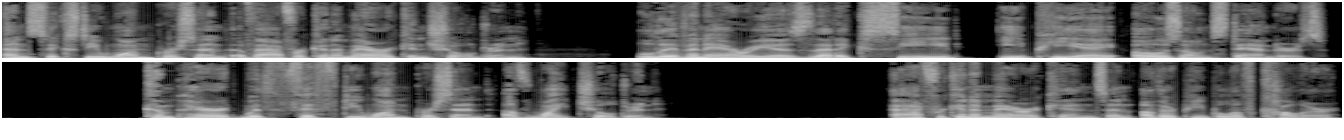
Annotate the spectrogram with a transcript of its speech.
and 61% of African American children live in areas that exceed EPA ozone standards, compared with 51% of white children. African Americans and other people of color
